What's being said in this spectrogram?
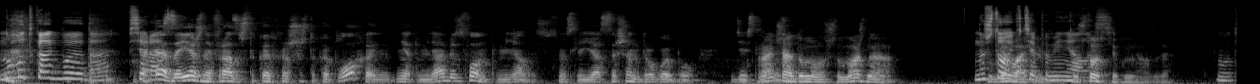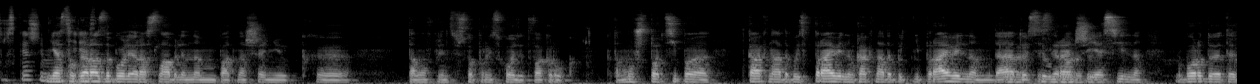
Ну, вот как бы, да, все Такая разные. заезженная фраза, что такое хорошо, что такое плохо. Нет, у меня, безусловно, поменялось. В смысле, я совершенно другой был 10 лет Раньше я думал, что можно Ну, что в тебе людей. поменялось? Ну, что в тебе поменялось, да. Ну, вот расскажи мне. Я стал гораздо более расслабленным по отношению к э, тому, в принципе, что происходит вокруг. К тому, что, типа, как надо быть правильным, как надо быть неправильным, да, Когда то есть, если раньше бороду. я сильно... Бороду это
